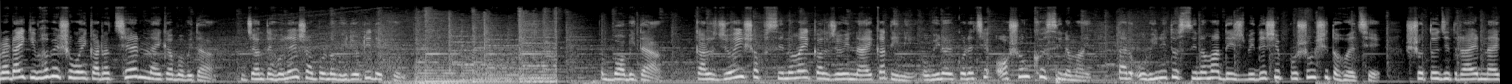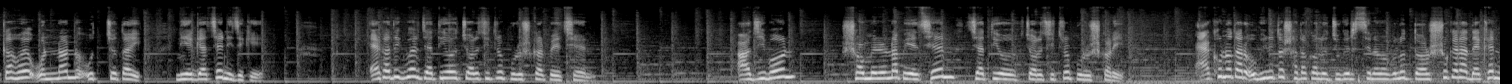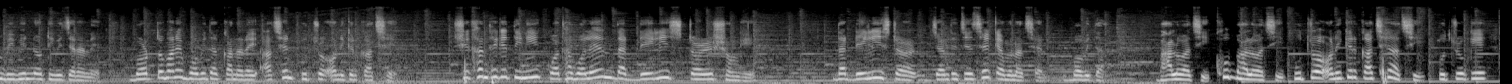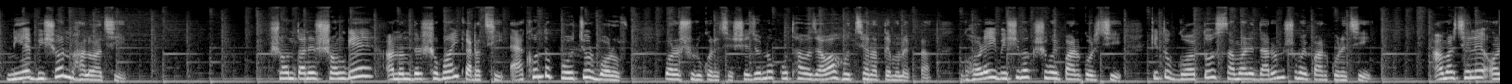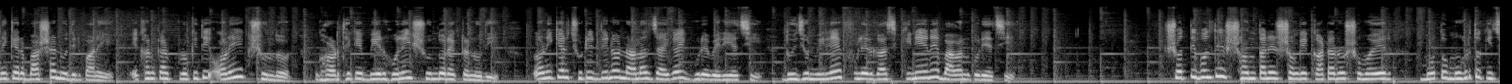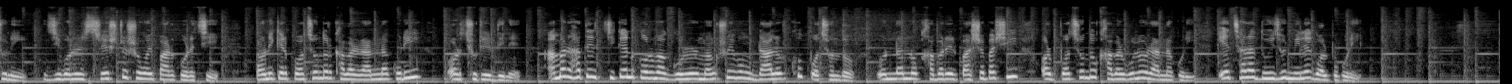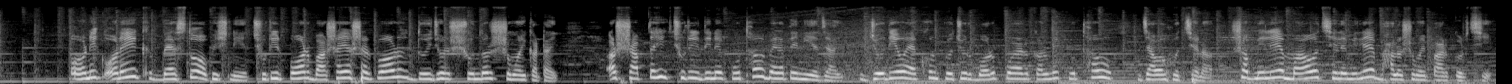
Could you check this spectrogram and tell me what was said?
কানাডায় কীভাবে সময় কাটাচ্ছেন নায়িকা ববিতা? জানতে হলে সম্পূর্ণ ভিডিওটি দেখুন। ববিতা, কালজয়ী, সব সিনেমায় কালজয়ী নায়িকা তিনি। অভিনয় করেছে অসংখ্য সিনেমায়। তার অভিনীত সিনেমা দেশ বিদেশে প্রশংসিত হয়েছে। সত্যজিৎ রায়ের নায়িকা হয়ে অন্যান্য উচ্চতায় নিয়ে গেছে নিজেকে। একাধিকবার জাতীয় চলচ্চিত্র পুরস্কার পেয়েছেন। আজীবন সম্মেলনা পেয়েছেন জাতীয় চলচ্চিত্র পুরস্কারে। এখনও তার অভিনীত সাদাকালো যুগের সিনেমাগুলো দর্শকেরা দেখেন বিভিন্ন টিভি চ্যানেলে। বর্তমানে ববিতা কানাডায় আছেন পুত্র অনেকের কাছে। সেখান থেকে তিনি কথা বলেন দ্য ডেইলি স্টারের সঙ্গে। দ্য ডেইলি স্টার জানতে চেয়েছে কেমন আছেন? ববিতা, ভালো আছি, খুব ভালো আছি। পুত্র অনেকের কাছে আছি। পুত্রকে নিয়ে ভীষণ ভালো আছি। সন্তানের সঙ্গে আনন্দের সময় কাটাচ্ছি। এখন তো প্রচুর বরফ পড়া শুরু করেছে। সেজন্য কোথাও যাওয়া হচ্ছে না তেমন একটা। ঘরেই বেশিরভাগ সময় পার করছি, কিন্তু গত সামারে দারুণ সময় পার করেছি। আমার ছেলে অনেকের বাসা নদীর পাড়ে, এখানকার প্রকৃতি অনেক সুন্দর। ঘর থেকে বের হলেই সুন্দর একটা নদী। অনেকের ছুটির দিনও নানা জায়গায় ঘুরে বেরিয়েছি দুইজন মিলে ফুলের গাছ কিনে এনে বাগান করিয়েছি। সত্যি বলতে সন্তানের সঙ্গে কাটানোর সময়ের মতো মুহূর্ত কিছু নেই। জীবনের শ্রেষ্ঠ সময় পার করেছি। অনেকের পছন্দের খাবার রান্না করি ওর ছুটির দিনে। আমার হাতের চিকেন কোরমা, গরুর মাংস এবং ডাল ওর খুব পছন্দ। অন্যান্য খাবারের পাশাপাশি ওর পছন্দ খাবারগুলো রান্না করি। এছাড়া দুইজন মিলে গল্প করি। অনেক অনেক ব্যস্ত অফিস নিয়ে। ছুটির পর বাসায় আসার পর দুইজন সুন্দর সময় কাটায় আর সাপ্তাহিক ছুটির দিনে কোথাও বেড়াতে নিয়ে যায় যদিও এখন প্রচুর বরফ পড়ার কারণে কোথাও যাওয়া হচ্ছে না। সব মিলিয়ে মা ও ছেলে মিলে ভালো সময় পার করছি।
